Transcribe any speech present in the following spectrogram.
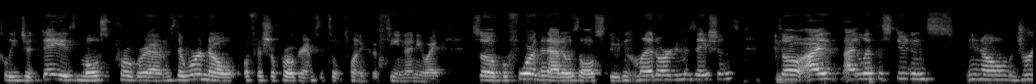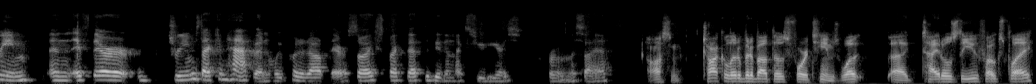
collegiate days most programs there were no official programs until 2015 anyway. So before that it was all student led organizations. So hmm. i i let the students you know dream and if there are dreams that can happen we put it out there. So i expect that to be the next few years for messiah Awesome. Talk a little bit about those four teams. What uh, titles do you folks play?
